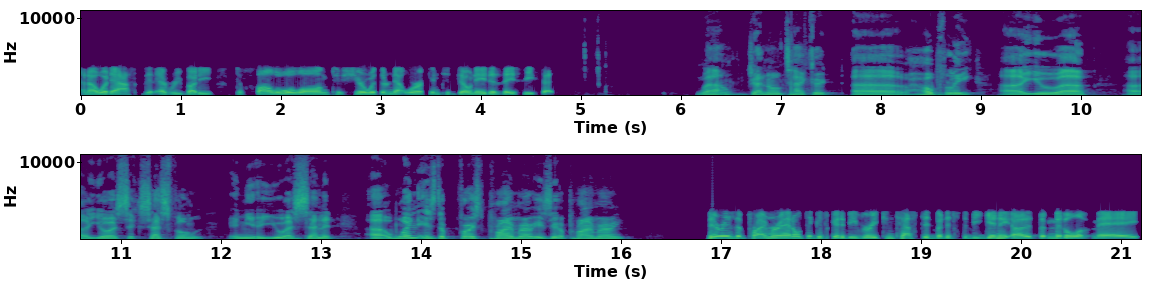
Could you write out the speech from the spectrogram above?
And I would ask that everybody to follow along, to share with their network, and to donate as they see fit. Well, General Teichert, uh, hopefully uh, you uh, uh you're successful in your U.S. Senate. Uh, when is the first primary? Is there a primary? There is a primary. I don't think it's going to be very contested, but it's the beginning, uh, the middle of May,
